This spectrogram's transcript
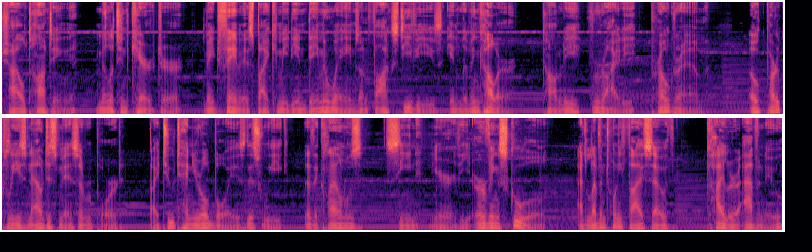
child taunting, militant character made famous by comedian Damon Wayans on Fox TV's In Living Color comedy variety program. Oak Park police now dismiss a report by two 10 year old boys this week that the clown was seen near the Irving School at 1125 South Cuyler Avenue.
